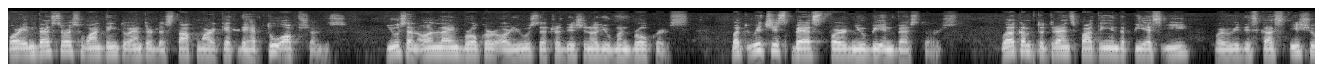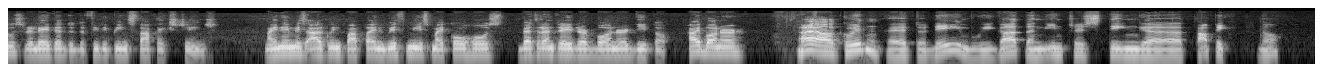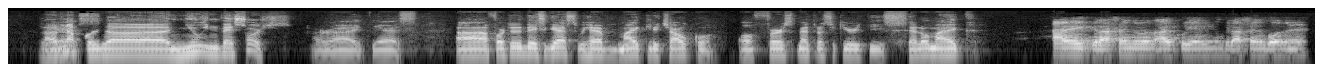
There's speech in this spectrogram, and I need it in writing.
For investors wanting to enter the stock market, they have two options use an online broker or use the traditional human brokers. But which is best for newbie investors? Welcome to Trend Spotting in the PSE, where we discuss issues related to the Philippine Stock Exchange. My name is Alquin Papa, and with me is my co-host, veteran trader Bonner Dito. Hi, Bonner. Hi, Alquin. Eh, today we got an interesting uh, topic, no? Lalo yes. na for the new investors. All right, yes. Uh, for today's guest, we have Mike Lichauco of First Metro Securities. Hello, Mike. Hi, good afternoon, Alquin. Good afternoon, Bonner.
